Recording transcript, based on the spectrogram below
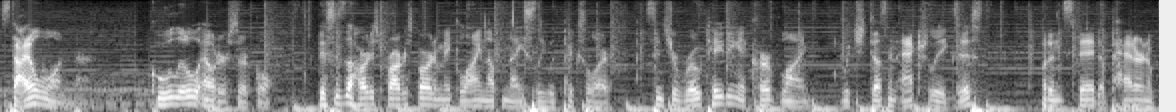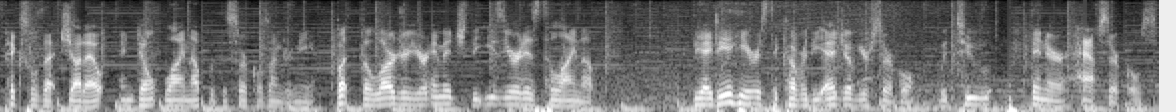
Style 1 Cool little outer circle. This is the hardest progress bar to make line up nicely with pixel art. Since you're rotating a curved line, which doesn't actually exist, but instead a pattern of pixels that jut out and don't line up with the circles underneath. But the larger your image, the easier it is to line up. The idea here is to cover the edge of your circle with two thinner half circles.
